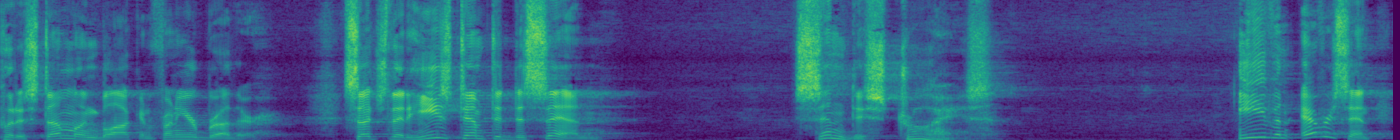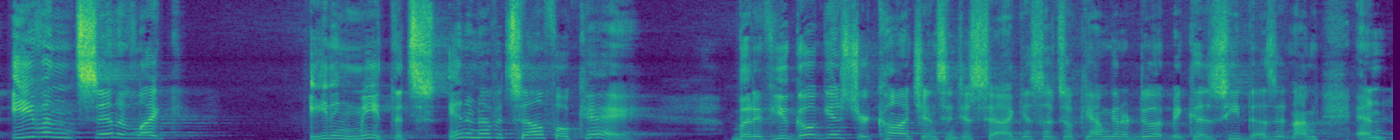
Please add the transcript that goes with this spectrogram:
put a stumbling block in front of your brother such that he's tempted to sin, sin destroys. Even every sin, even sin of like eating meat that's in and of itself okay. But if you go against your conscience and just say, I guess that's okay, I'm going to do it because he does it, and I'm, and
